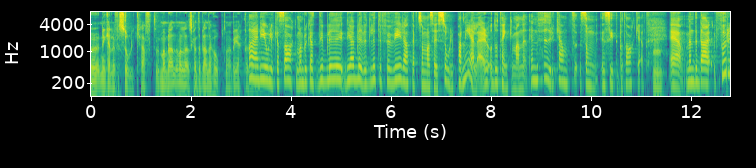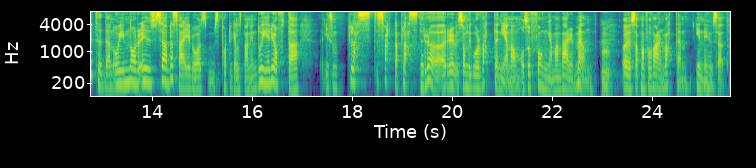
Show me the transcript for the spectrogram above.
Ni kallar det för solkraft. Man, bland, man ska inte blanda ihop de här begreppen. Nej, det är olika saker. Man brukar, det, blir, det har blivit lite förvirrat eftersom man säger solpaneler. Och då tänker man en fyrkant som sitter på taket. Mm. Eh, men det där, förr i tiden och i, norr, i södra Sverige, då, Portugal och Spanien, då är det ju ofta liksom plast, svarta plaströr som det går vatten genom. Och så fångar man värmen. Mm. Så att man får varmvatten inne i huset.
